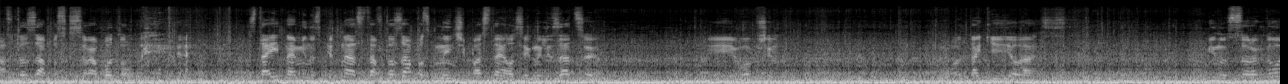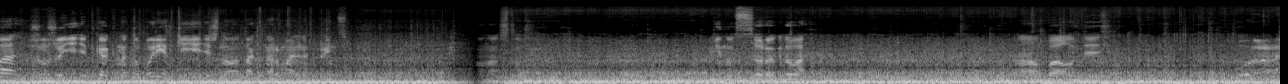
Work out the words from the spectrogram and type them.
Автозапуск сработал. Стоит на минус 15 автозапуск. Нынче поставил сигнализацию. И, в общем, вот такие дела. Минус 42. Жужа едет как на тубаретке едешь, но так нормально, в принципе. У нас тут минус 42. Обалдеть. Уа.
